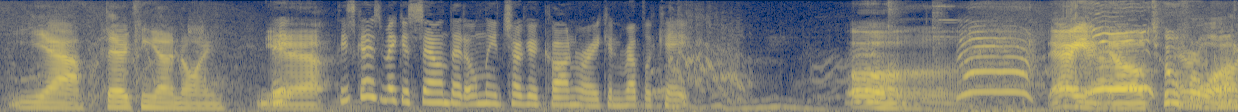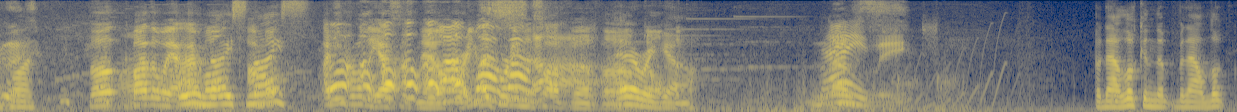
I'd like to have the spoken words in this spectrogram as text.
Yeah, there can get annoying. They- Yeah. These guys make a sound that only Chuggaaconroy can replicate. Oh. Ah. There you go. Two for Come on, one. come on. The- by the way, Ooh, I'm nice, I'm al- nice. I should Oh, probably oh, ask this oh, now. oh, Are you wow, recording this off of? Uh, There we Dolphin? go. Nice. Lovely. But now look in the but now look.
